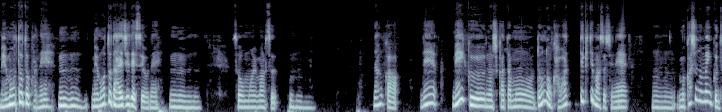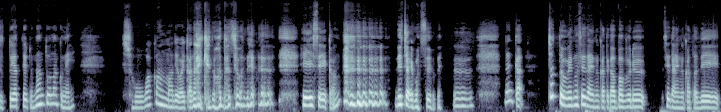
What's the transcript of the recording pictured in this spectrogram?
目元とかね、うんうん、目元大事ですよね。うん、そう思います。うん、なんか、ね、メイクの仕方もどんどん変わってきてますしね。うん、昔のメイクずっとやってるとなんとなくね、昭和感まではいかないけど、私はね、平成感？出ちゃいますよね。うん。なんか、ちょっと上の世代の方がバブル世代の方で、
